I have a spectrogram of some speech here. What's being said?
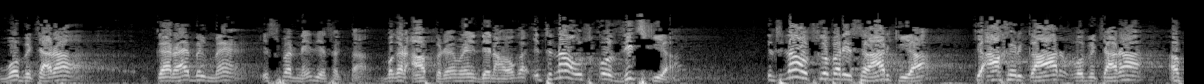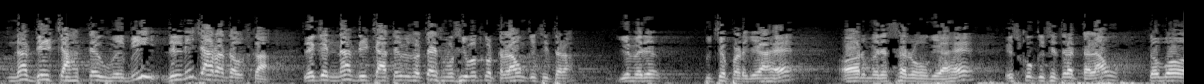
وہ بیچارہ کہہ رہا ہے بھائی میں اس پر نہیں دے سکتا، مگر آپ کریں نہیں دینا ہوگا۔ اتنا اس کو زچ کیا، اتنا اس کے اوپر اصرار کیا کہ آخر کار وہ بیچارہ اب نہ دل چاہتے ہوئے بھی، دل نہیں چاہ رہا تھا اس کا، لیکن نہ دل چاہتے ہوئے سوچا اس مصیبت کو ٹلاؤں کسی طرح۔ یہ میرے پیچھے پڑ گیا ہے اور میرے سر ہو گیا ہے، اس کو کسی طرح ٹلاؤں تو وہ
